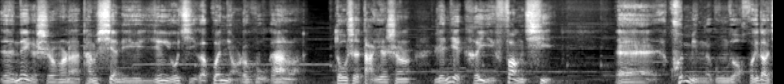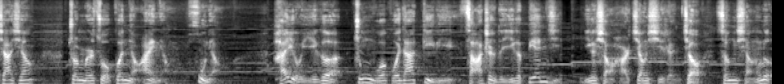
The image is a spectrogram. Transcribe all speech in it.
呃，那个时候呢，他们县里已经有几个观鸟的骨干了。都是大学生，人家可以放弃，呃，昆明的工作，回到家乡，专门做观鸟、爱鸟、护鸟。还有一个中国国家地理杂志的一个编辑，一个小孩，江西人，叫曾祥乐。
